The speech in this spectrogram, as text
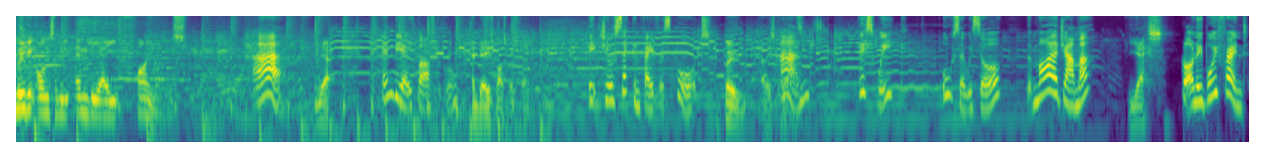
moving on to the NBA finals. Ah, Yeah, NBA's basketball. NBA's basketball. It's your second favourite sport. Boom, that is correct. And this week, also we saw that Maya Jama yes, got a new boyfriend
